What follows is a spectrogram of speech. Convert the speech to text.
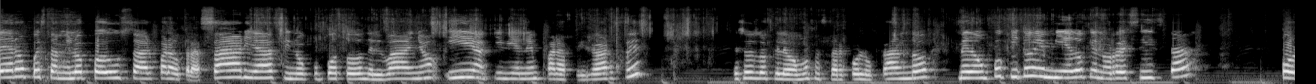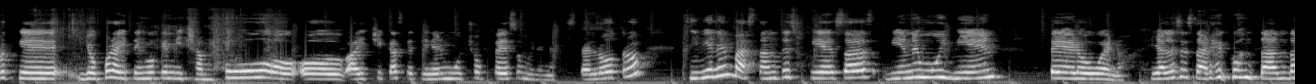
pero pues también lo puedo usar para otras áreas, si no ocupo todo en el baño. Y aquí vienen para pegarse. Eso es lo que le vamos a estar colocando. Me da un poquito de miedo que no resista, porque yo por ahí tengo que mi champú o, o, hay chicas que tienen mucho peso. Miren, aquí está el otro. Si vienen bastantes piezas, viene muy bien, pero bueno, ya les estaré contando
